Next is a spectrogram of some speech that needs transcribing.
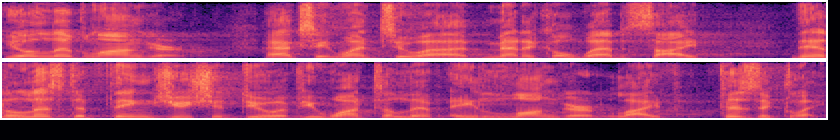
you'll live longer. I actually went to a medical website. They had a list of things you should do if you want to live a longer life physically.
